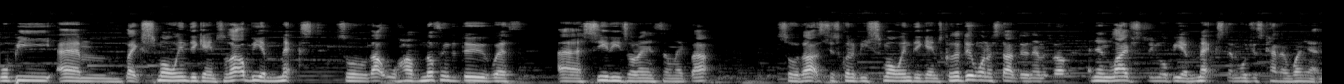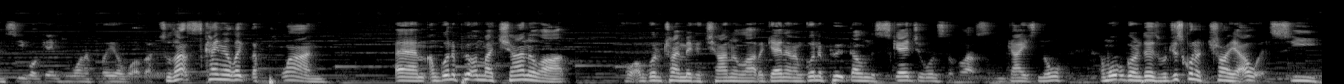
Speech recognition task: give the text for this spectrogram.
will be um, like small indie games. So that'll be a mixed. So that will have nothing to do with uh, series or anything like that. So that's just going to be small indie games because I do want to start doing them as well. And then live stream will be a mix, and we'll just kind of wing it and see what games we want to play or whatever. So that's kind of like the plan. Um, I'm going to put on my channel art. I'm going to try and make a channel art again, and I'm going to put down the schedule and stuff like that so you guys know. And what we're going to do is we're just going to try it out and see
